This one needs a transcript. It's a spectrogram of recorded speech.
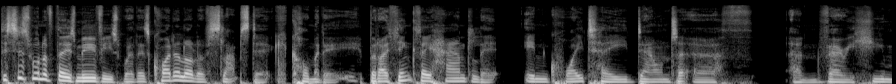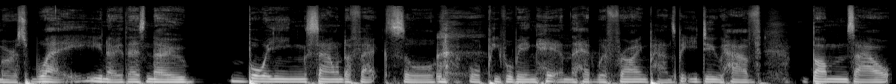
this is one of those movies where there's quite a lot of slapstick comedy, but I think they handle it in quite a down to earth and very humorous way. You know, there's no boying sound effects or or people being hit in the head with frying pans, but you do have bums out,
